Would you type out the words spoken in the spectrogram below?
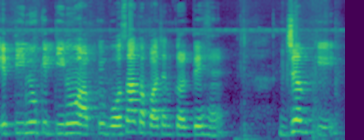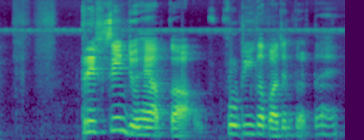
ये तीनों के तीनों आपके वसा का पाचन करते हैं, जबकि ट्रिप्सिन जो है आपका प्रोटीन का पाचन करता है।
